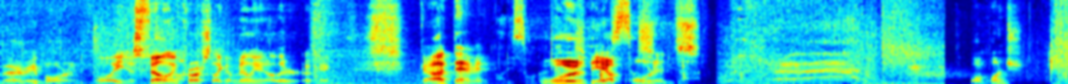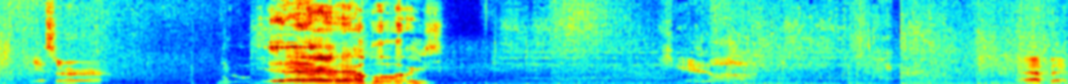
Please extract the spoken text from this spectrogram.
Very boring. Well, he just fell and crushed like a million other. Okay. God damn it. Worthy opponents. One punch. Yes, sir. Yeah, boys. Epic.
